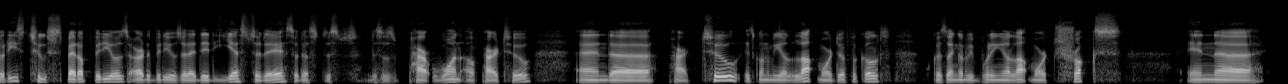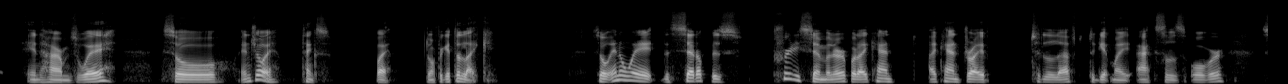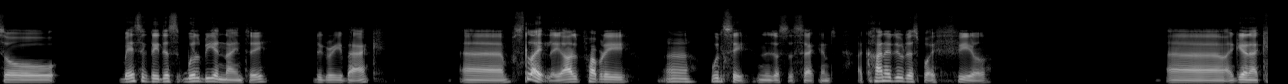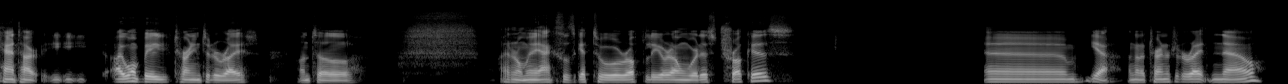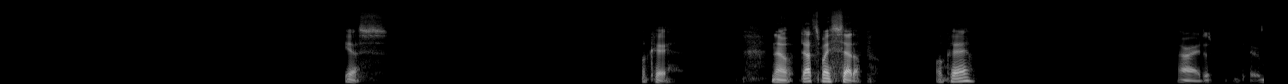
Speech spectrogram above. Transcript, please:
So these two sped up videos are the videos that I did yesterday. So this this this is part one of part two, and uh, part two is going to be a lot more difficult because I'm going to be putting a lot more trucks in uh, in harm's way. So enjoy. Thanks. Bye. Don't forget to like. So in a way, the setup is pretty similar, but I can't I can't drive to the left to get my axles over. So basically, this will be a 90 degree back um, slightly. I'll probably, uh, we'll see in just a second. I kind of do this by feel. Uh, again, I can't, I won't be turning to the right until, I don't know, my axles get to roughly around where this truck is. Um, yeah, I'm going to turn it to the right now. Yes. Okay. Now, that's my setup. Okay. All right, just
